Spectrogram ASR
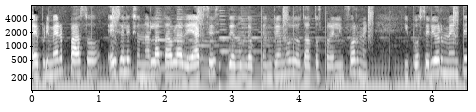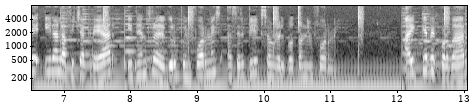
El primer paso es seleccionar la tabla de Access de donde obtendremos los datos para el informe y posteriormente ir a la ficha Crear y dentro del grupo Informes hacer clic sobre el botón Informe. Hay que recordar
